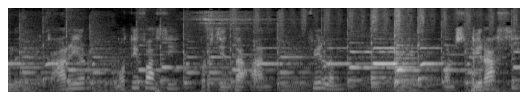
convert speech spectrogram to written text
mulai dari karir, motivasi, percintaan, film, konspirasi,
